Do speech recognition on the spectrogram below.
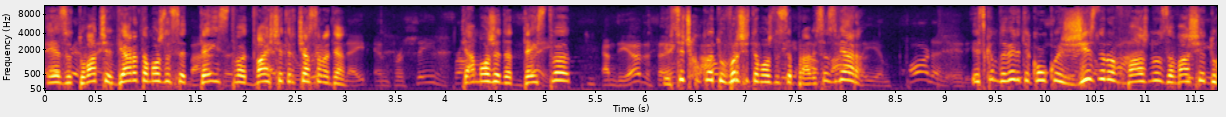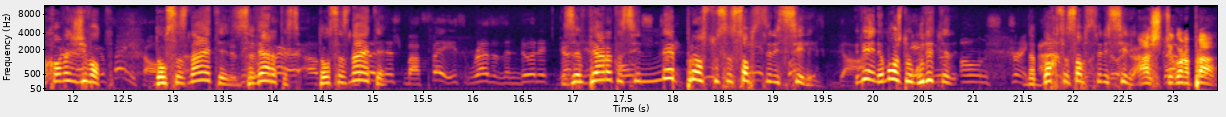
е за това, че вярата може да се действа 24 часа на ден. Тя може да действа и всичко, което вършите, може да се прави с вяра. Искам да видите колко е жизненно важно за вашия духовен живот. Да осъзнаете за вярата си. Да осъзнаете за вярата си не просто със собствени сили. Вие не можете да угодите на Бог със собствени сили. Аз ще го направя.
